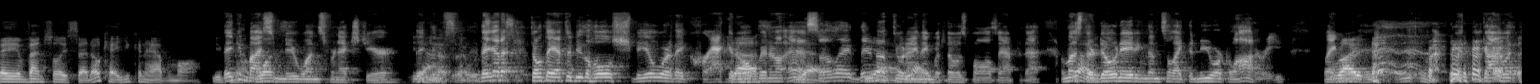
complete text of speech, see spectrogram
they eventually said, "Okay, you can have them all. You They can have buy one- some new ones for next year. They, Yeah. can, Yes, I would they gotta don't they have to do the whole spiel where they crack it Yes, open and all yeah, yes. so like they're Yeah, not doing yeah. anything with those balls after that unless they're donating them to like the New York lottery. Like Right. the guy with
